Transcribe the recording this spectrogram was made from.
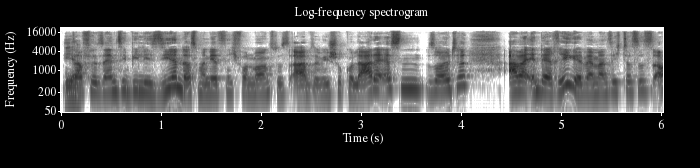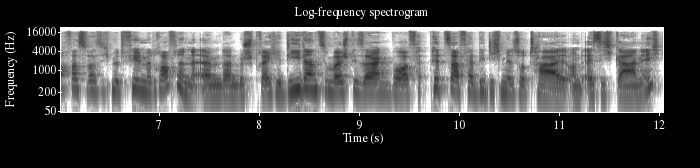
ja. dafür sensibilisieren, dass man jetzt nicht von morgens bis abends irgendwie Schokolade essen sollte. Aber in der Regel, wenn man sich, das ist auch was, was ich mit vielen Betroffenen ähm, dann bespreche, die dann zum Beispiel sagen, boah, Pizza verbiete ich mir total und esse ich gar nicht.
